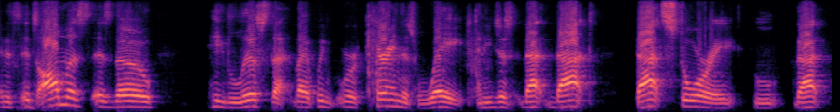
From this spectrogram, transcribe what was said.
And it's it's almost as though he lifts that like we were carrying this weight and he just that that that story that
